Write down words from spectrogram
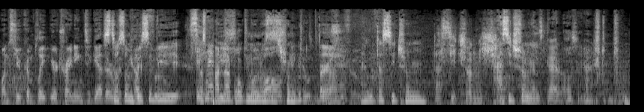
Once you complete your training together Ist doch so ein bisschen wie you'll das be able to Panda-Pokémon, was es schon into gibt. Urshifu. Na gut, das sieht schon, Das sieht schon nicht. das sieht schon ganz geil aus. Ja, stimmt schon.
